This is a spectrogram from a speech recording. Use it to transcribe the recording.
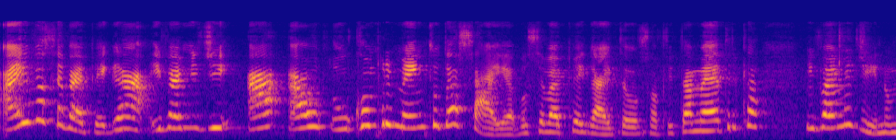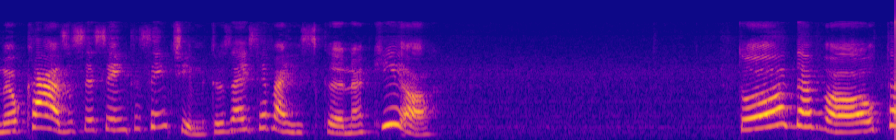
Aí você vai pegar e vai medir a, a, o comprimento da saia. Você vai pegar, então, sua fita métrica e vai medir. No meu caso, 60 centímetros. Aí você vai riscando aqui, ó. Toda a volta.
